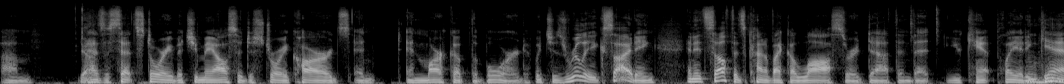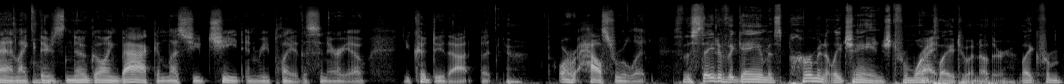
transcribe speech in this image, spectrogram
Um, Yeah. It has a set story, but you may also destroy cards and and mark up the board, which is really exciting. In itself, it's kind of like a loss or a death, in that you can't play it again. Like there's no going back unless you cheat and replay the scenario. You could do that, but yeah. or house rule it. So the state of the game is permanently changed from one Right. play to another. Like from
